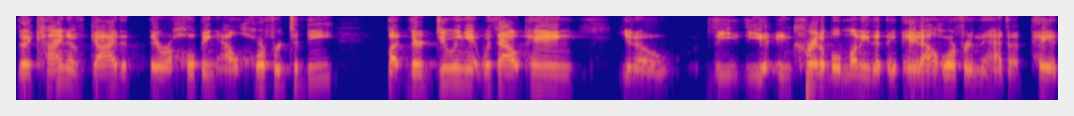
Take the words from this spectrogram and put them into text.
the kind of guy that they were hoping Al Horford to be, but they're doing it without paying, you know, the the incredible money that they paid Al Horford and they had to pay a,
